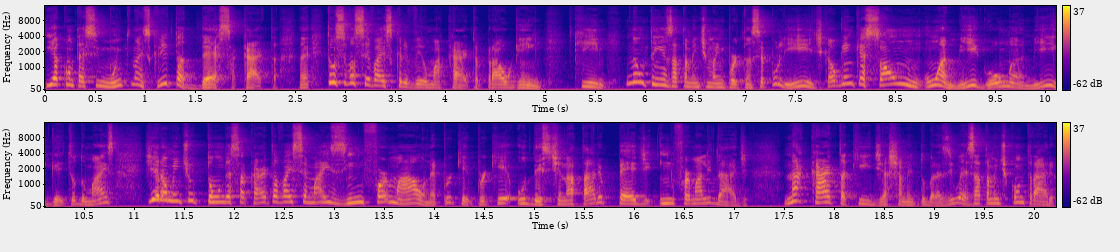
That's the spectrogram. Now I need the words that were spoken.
e acontece muito na escrita dessa carta. Né? Então, se você vai escrever uma carta para alguém que não tem exatamente uma importância política, alguém que é só um, um, amigo ou uma amiga e tudo mais, geralmente o tom dessa carta vai ser mais informal, né? Por quê? Porque o destinatário pede informalidade. Na carta aqui de achamento do Brasil é exatamente o contrário.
